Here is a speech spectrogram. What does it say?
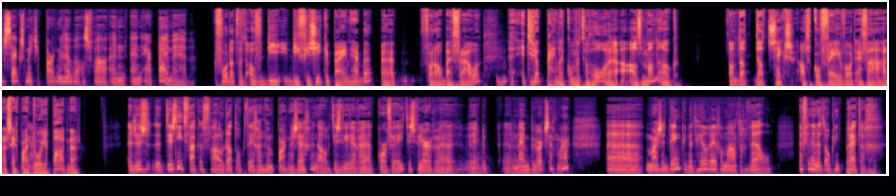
seks met je partner hebben als vrouw en, en er pijn bij hebben. Voordat we het over die, die fysieke pijn hebben, vooral bij vrouwen. Mm -hmm. het is ook pijnlijk om het te horen, als man ook. Van dat, dat seks als corvée wordt ervaren, zeg maar, ja. door je partner. Dus het is niet vaak dat vrouwen dat ook tegen hun partner zeggen. Nou, het is weer uh, corvée, het is weer, uh, weer de, mijn beurt, zeg maar. Maar ze denken het heel regelmatig wel. En vinden het ook niet prettig.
